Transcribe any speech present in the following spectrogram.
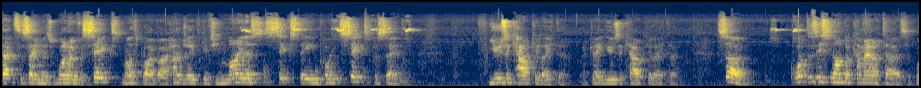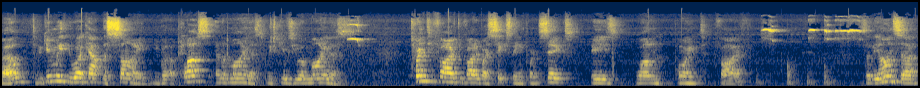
that's the same as 1 over 6 multiplied by 100 gives you minus 16.6%. Use a calculator. Okay, use a calculator. So, what does this number come out as? Well, to begin with, you work out the sign. You've got a plus and a minus, which gives you a minus. 25 divided by 16.6 is 1.5. So the answer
